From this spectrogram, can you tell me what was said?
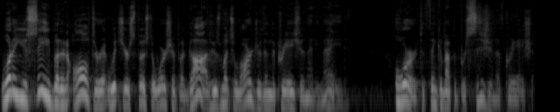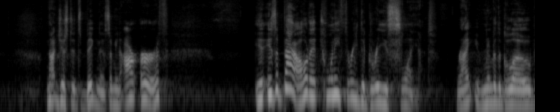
what do you see but an altar at which you're supposed to worship a God who's much larger than the creation that He made? Or to think about the precision of creation, not just its bigness. I mean, our earth is about at 23 degrees slant, right? You remember the globe?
